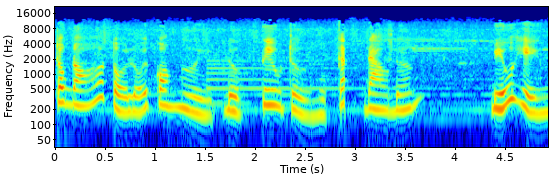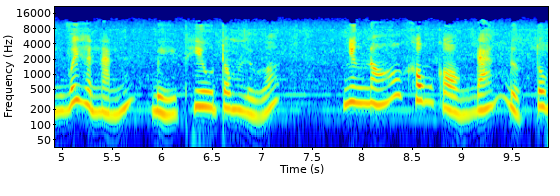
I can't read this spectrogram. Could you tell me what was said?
Trong đó tội lỗi con người được tiêu trừ một cách đau đớn, biểu hiện với hình ảnh bị thiêu trong lửa. Nhưng nó không còn đáng được tôn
